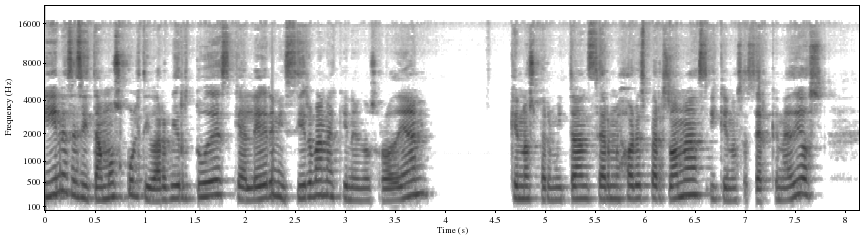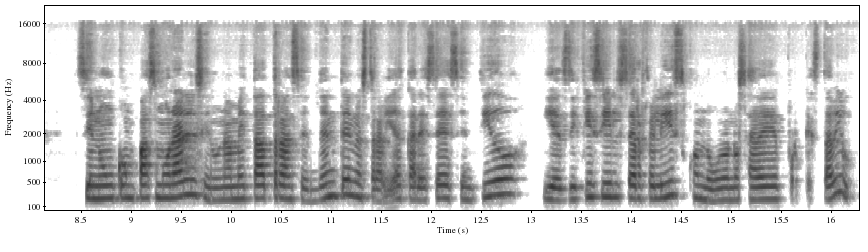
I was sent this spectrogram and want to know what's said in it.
Y necesitamos cultivar virtudes que alegren y sirvan a quienes nos rodean, que nos permitan ser mejores personas y que nos acerquen a Dios. Sin un compás moral, sin una meta trascendente, nuestra vida carece de sentido y es difícil ser feliz cuando uno no sabe por qué está vivo.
